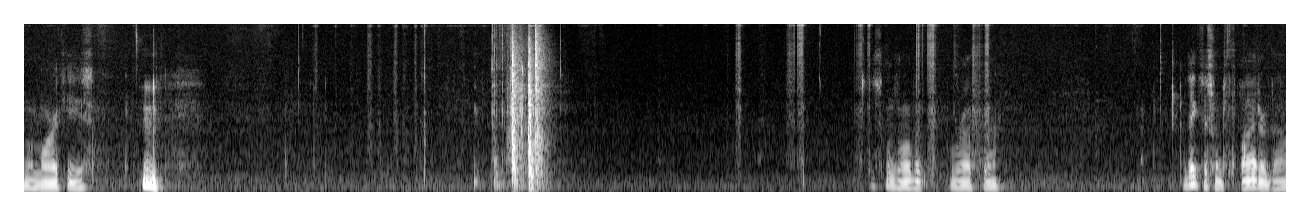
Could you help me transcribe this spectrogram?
little markies. Hmm. This one's a little bit rougher. I think this one's flatter though.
